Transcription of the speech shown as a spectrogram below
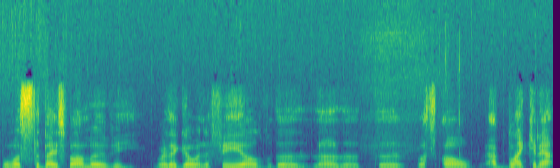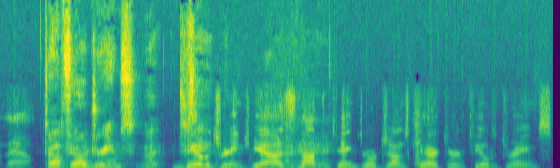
well, what's the baseball movie where they go in the field with the uh, the the what's oh I'm blanking out now. Field of Dreams. Field of Dreams. Yeah, it's not the James Earl Jones character in Field of Dreams,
